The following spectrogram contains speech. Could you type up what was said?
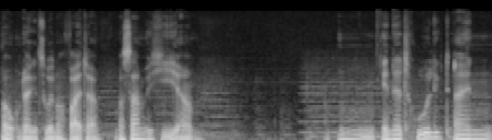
Oh, da geht es sogar noch weiter. Was haben wir hier? Hm, in der Truhe liegt ein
